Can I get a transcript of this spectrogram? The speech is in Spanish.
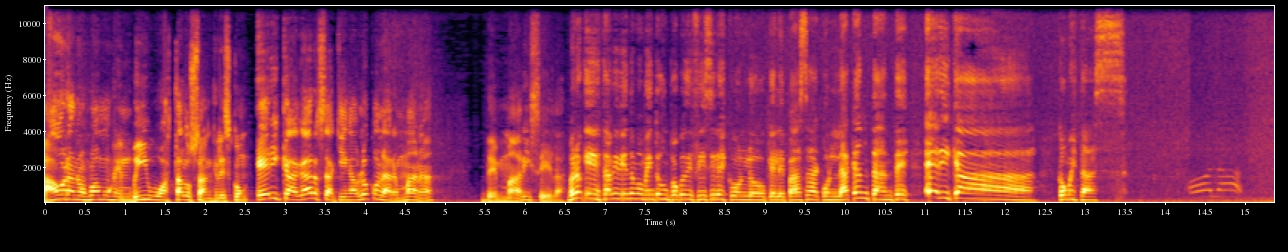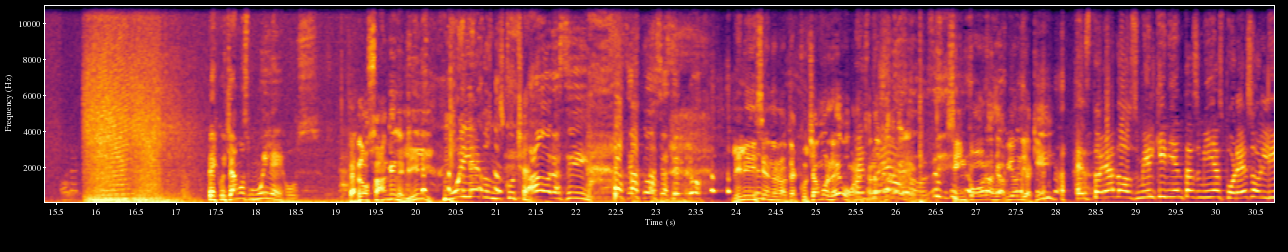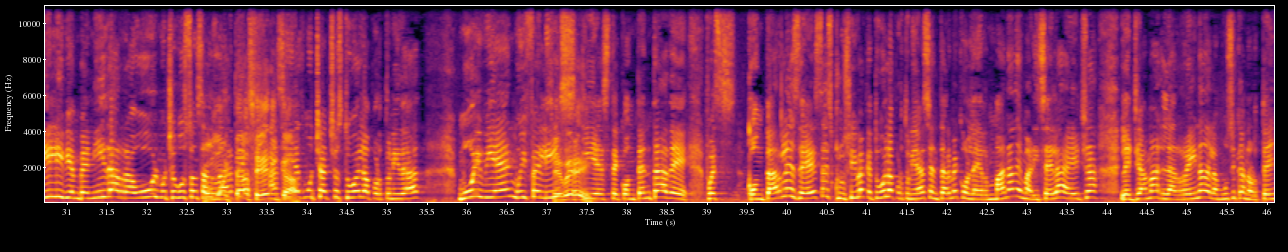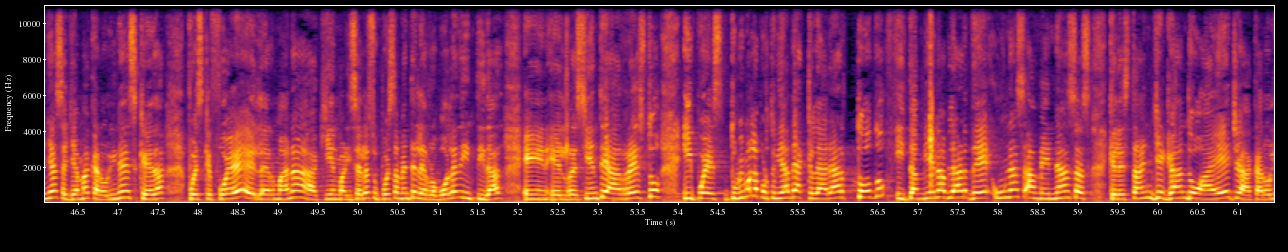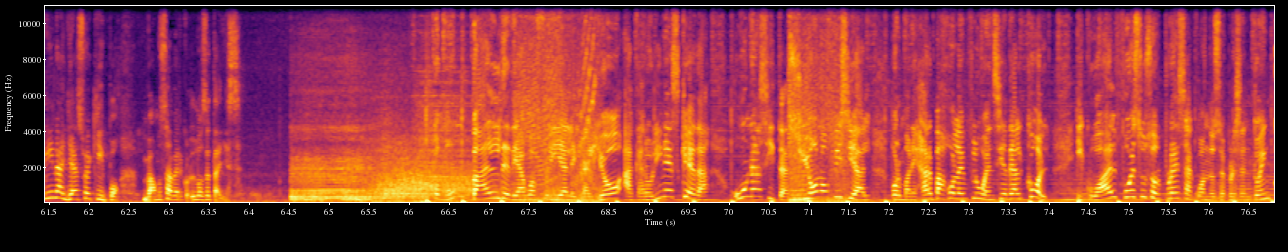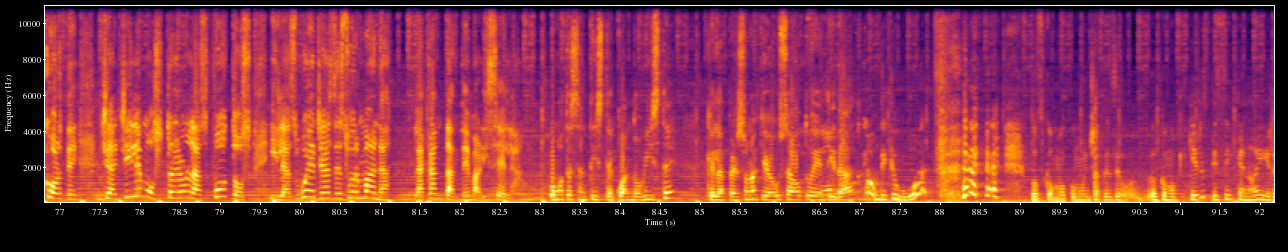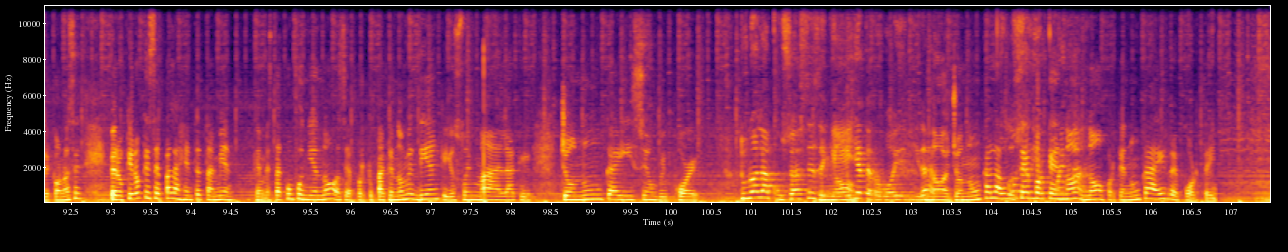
Ahora nos vamos en vivo hasta Los Ángeles con Erika Garza, quien habló con la hermana de Marisela. Bueno, quien está viviendo momentos un poco difíciles con lo que le pasa con la cantante Erika. ¿Cómo estás? Hola. Hola. Te escuchamos muy lejos. Está en Los Ángeles, Lili. Muy lejos me escuchan. Ahora sí. Se acercó, se acercó. Lili diciendo, no, te escuchamos lejos. Bueno, Los Ángeles. Cinco horas de avión de aquí. Estoy a 2.500 millas, por eso, Lili, bienvenida, Raúl, mucho gusto en saludarte. ¿Cómo estás, Erika? Así es, muchachos, tuve la oportunidad. Muy bien, muy feliz y este, contenta de, pues, contarles de esta exclusiva que tuve la oportunidad de sentarme con la hermana de Marisela. Ella le llama la reina de la música norteña, se llama Carolina Esqueda, pues que fue la hermana a quien Marisela supuestamente le robó la identidad en el reciente arresto y pues tuvimos la oportunidad de aclarar todo y también hablar de unas amenazas que le están llegando a ella, a Carolina y a su equipo. Vamos a ver los detalles de agua fría le cayó a Carolina Esqueda una citación oficial por manejar bajo la influencia de alcohol. ¿Y cuál fue su sorpresa cuando se presentó en corte y allí le mostraron las fotos y las huellas de su hermana, la cantante Marisela? ¿Cómo te sentiste cuando viste que la persona que había usado tu identidad... dije, ¿what? pues como, como un chaco, como que quieres que sí, que no, y reconoces. Pero quiero que sepa la gente también, que me está confundiendo, o sea, porque para que no me digan que yo soy mala, que yo nunca hice un report ¿Tú no la acusaste de que ella te robó identidad? No, yo nunca la acusé porque no, no, porque nunca hay reporte.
